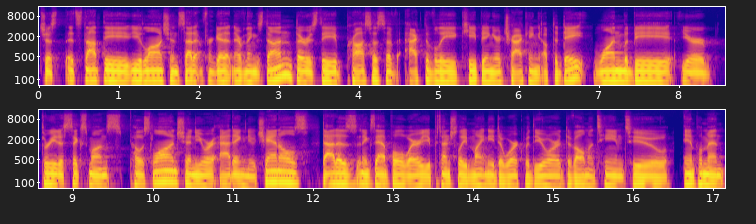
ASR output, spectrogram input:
just it's not the you launch and set it and forget it and everything's done. There's the process of actively keeping your tracking up to date. One would be your three to six months post launch and you are adding new channels. That is an example where you potentially might need to work with your development team to implement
